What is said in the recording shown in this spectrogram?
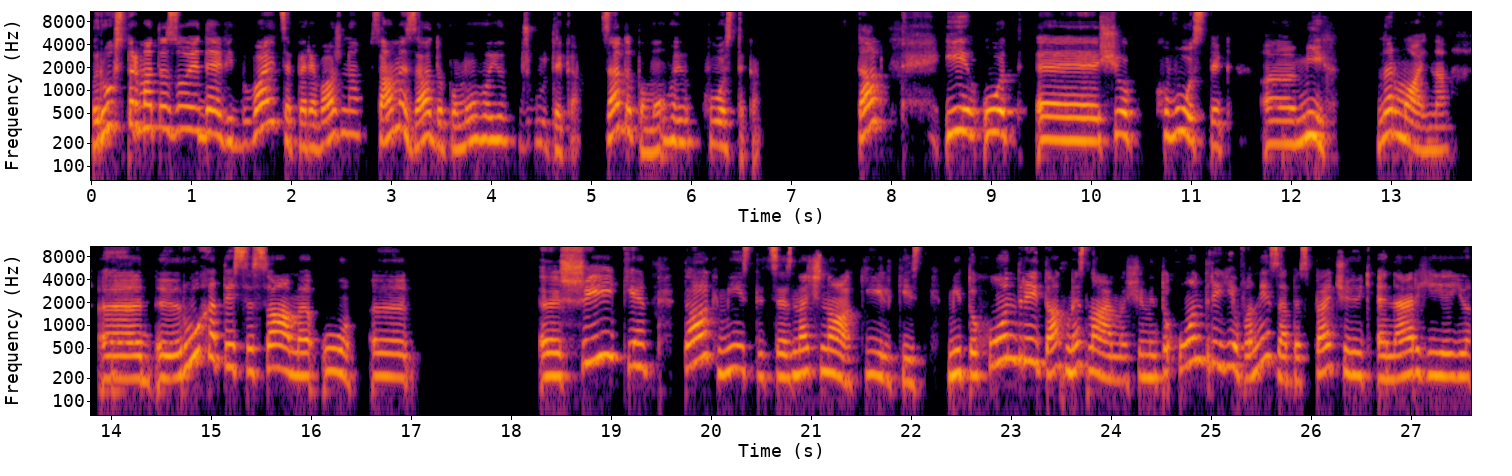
Рух сперматозоїда відбувається переважно саме за допомогою джгутика, за допомогою хвостика. Так? І от, е, щоб хвостик міг нормально е, е, рухатися саме у е, е, шийки, так, міститься значна кількість мітохондрій. Так, ми знаємо, що мітохондрії вони забезпечують енергією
